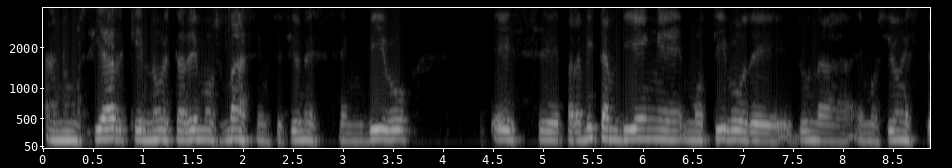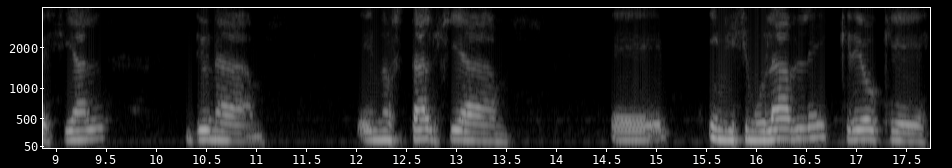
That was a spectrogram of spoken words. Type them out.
anunciar que no estaremos más en sesiones en vivo es eh, para mí también eh, motivo de, de, una emoción especial, de una nostalgia indisimulable. Creo que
